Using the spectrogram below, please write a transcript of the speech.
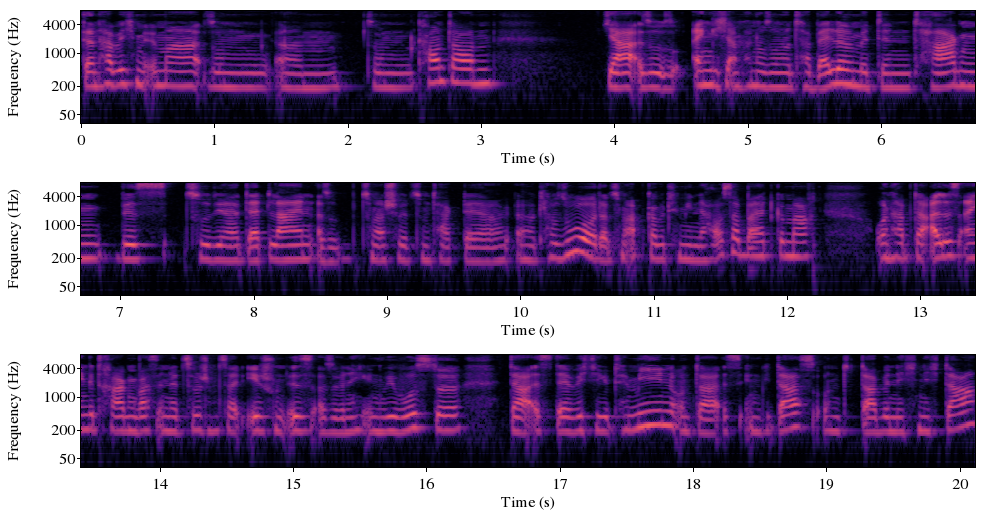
Dann habe ich mir immer so einen, ähm, so einen Countdown ja, also so, eigentlich einfach nur so eine Tabelle mit den Tagen bis zu der Deadline, also zum Beispiel zum Tag der äh, Klausur oder zum Abgabetermin der Hausarbeit gemacht und habe da alles eingetragen, was in der Zwischenzeit eh schon ist. Also wenn ich irgendwie wusste, da ist der wichtige Termin und da ist irgendwie das und da bin ich nicht da,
